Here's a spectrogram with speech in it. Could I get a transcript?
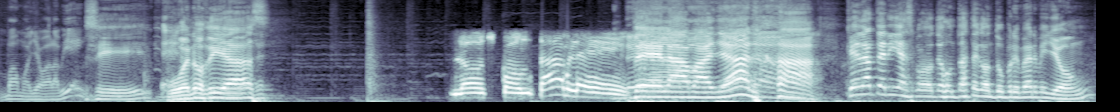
Vamos a llevarla bien. Sí. Buenos días. Los contables. De la mañana. ¿Qué edad tenías cuando te juntaste con tu primer millón?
